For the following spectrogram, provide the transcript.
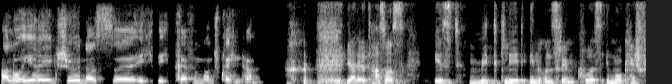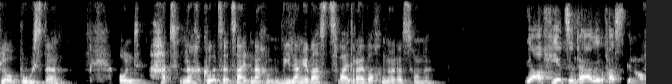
Hallo Erik, schön, dass äh, ich dich treffen und sprechen kann. ja, der Tassos ist Mitglied in unserem Kurs Immo Cashflow Booster und hat nach kurzer Zeit, nach wie lange war es? Zwei, drei Wochen oder so, ne? Ja, 14 Tage fast genau.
